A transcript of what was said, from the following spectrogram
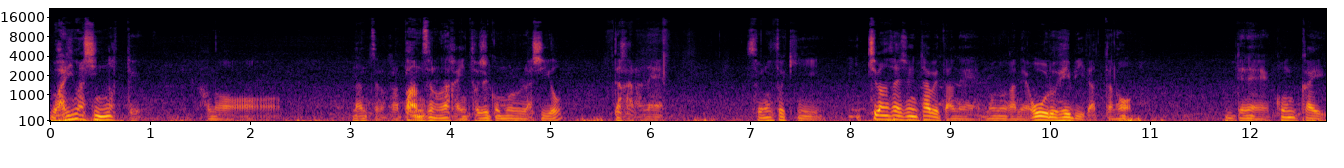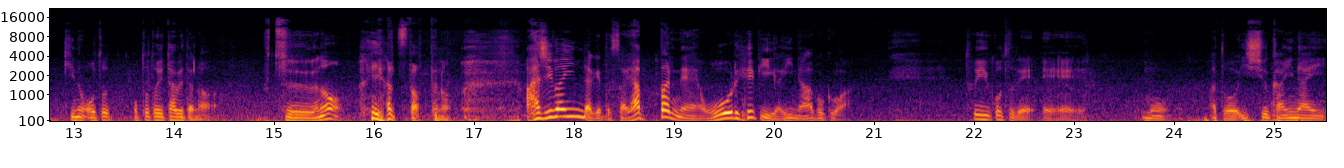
割り増しになってあのー、なんつうのかなバンズの中に閉じこもるらしいよ。だからねその時に一番最初に食べたねものがねオールヘビーだったの。でね今回昨日おとおととい食べたのは普通の やつだったの。味はいいんだけどさやっぱりねオールヘビーがいいな僕は。ということで、えー、もうあと1週間以内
